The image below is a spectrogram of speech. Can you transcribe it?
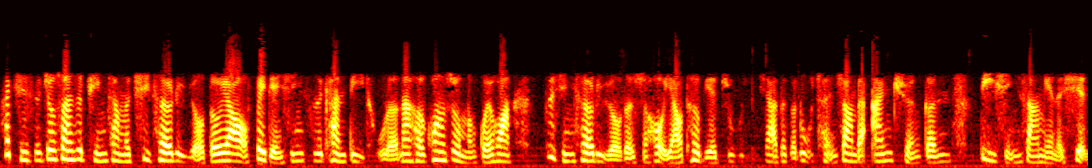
它其实就算是平常的汽车旅游都要费点心思看地图了，那何况是我们规划自行车旅游的时候，也要特别注意一下这个路程上的安全跟地形上面的限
